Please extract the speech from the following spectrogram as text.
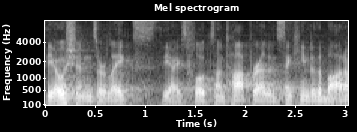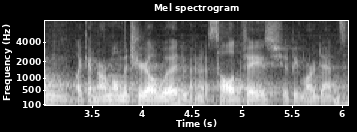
the oceans or lakes, the ice floats on top rather than sinking to the bottom like a normal material would, and its solid phase should be more dense.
